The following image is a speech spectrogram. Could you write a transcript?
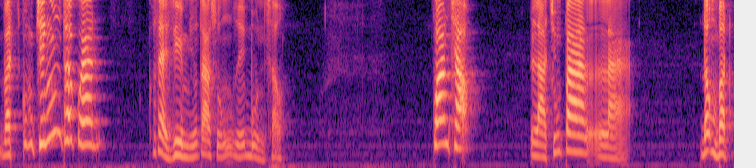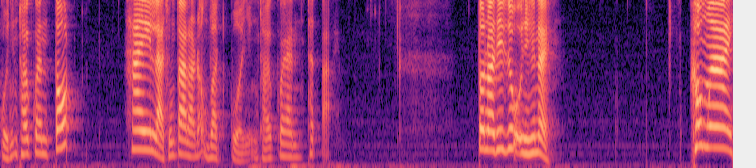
Và cũng chính thói quen có thể dìm chúng ta xuống dưới bùn sâu. Quan trọng là chúng ta là động vật của những thói quen tốt hay là chúng ta là động vật của những thói quen thất bại tôi nói thí dụ như thế này không ai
